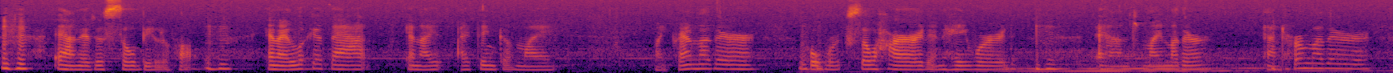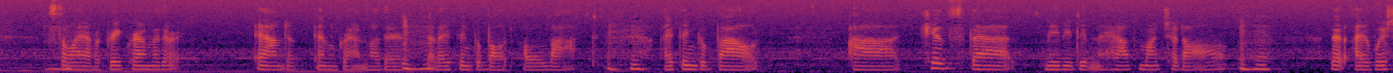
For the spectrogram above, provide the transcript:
Mhm. and it is so beautiful. Mhm. And I look at that and I, I think of my, my grandmother who Mhm. worked so hard in Hayward and my mother and her mother. So I have a great grandmother and a, and grandmother Mhm. that I think about a lot. Mhm. I think about uh, kids that maybe didn't have much at all, Mhm. that I wish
